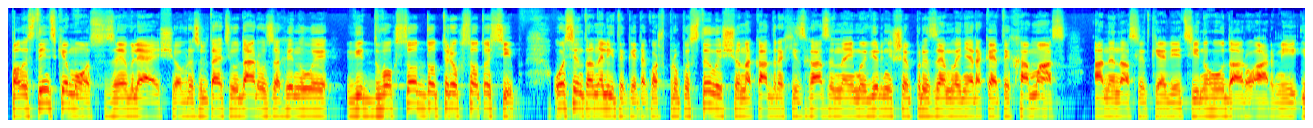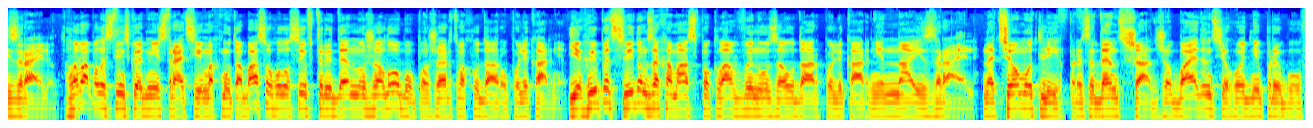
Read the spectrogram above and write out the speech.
Палестинське МОЗ заявляє, що в результаті удару загинули від 200 до 300 осіб. Осінт аналітики також пропустили, що на кадрах із Гази найімовірніше приземлення ракети Хамас, а не наслідки авіаційного удару армії Ізраїлю. Глава палестинської адміністрації Махмуд Абас оголосив триденну жалобу по жертвах удару по лікарні. Єгипет слідом за Хамас поклав вину за удар по лікарні на Ізраїль. На цьому тлі президент США Джо Байден сьогодні прибув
